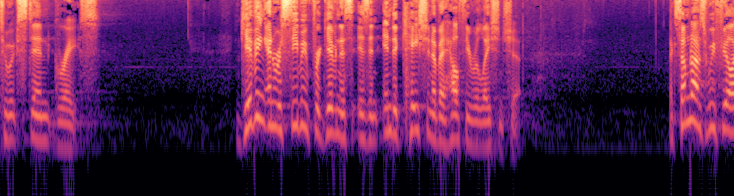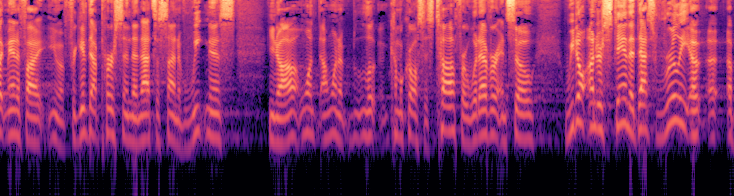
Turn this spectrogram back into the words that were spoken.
to extend grace. Giving and receiving forgiveness is an indication of a healthy relationship. Like sometimes we feel like, man, if I you know forgive that person, then that's a sign of weakness. You know, I want I want to look, come across as tough or whatever, and so we don't understand that that's really a, a,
